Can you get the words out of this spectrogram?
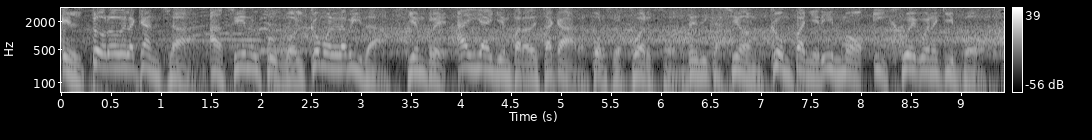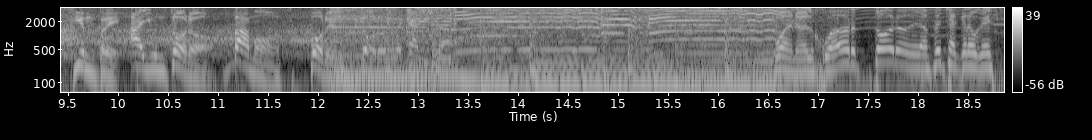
El 10 de la selección de Paraguay, ¿no? Que dirige Guillermo Barros Esqueloto. Pero bueno, ¿querés que elijamos? Sí, así tenemos cerrando para esto. presentar ya al jugador toro de la fecha lo presentamos. El toro de la cancha. Así en el fútbol como en la vida. Siempre hay alguien para destacar por su esfuerzo, dedicación, compañerismo y juego en equipo. Siempre hay un toro. Vamos por el toro de la cancha. Bueno, el jugador toro de la fecha creo que es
